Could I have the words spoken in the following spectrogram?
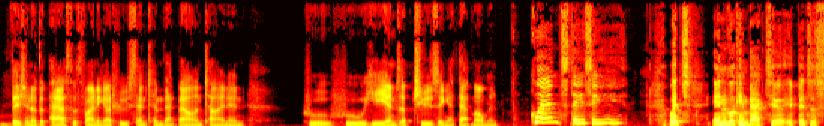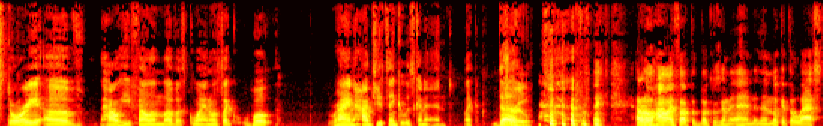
vision of the past with finding out who sent him that Valentine and who who he ends up choosing at that moment. Gwen Stacy. Which, in looking back to, if it's a story of how he fell in love with Gwen, it was like, well, Ryan, how did you think it was going to end? Like, duh. True. like, I don't know how I thought the book was going to end, and then look at the last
